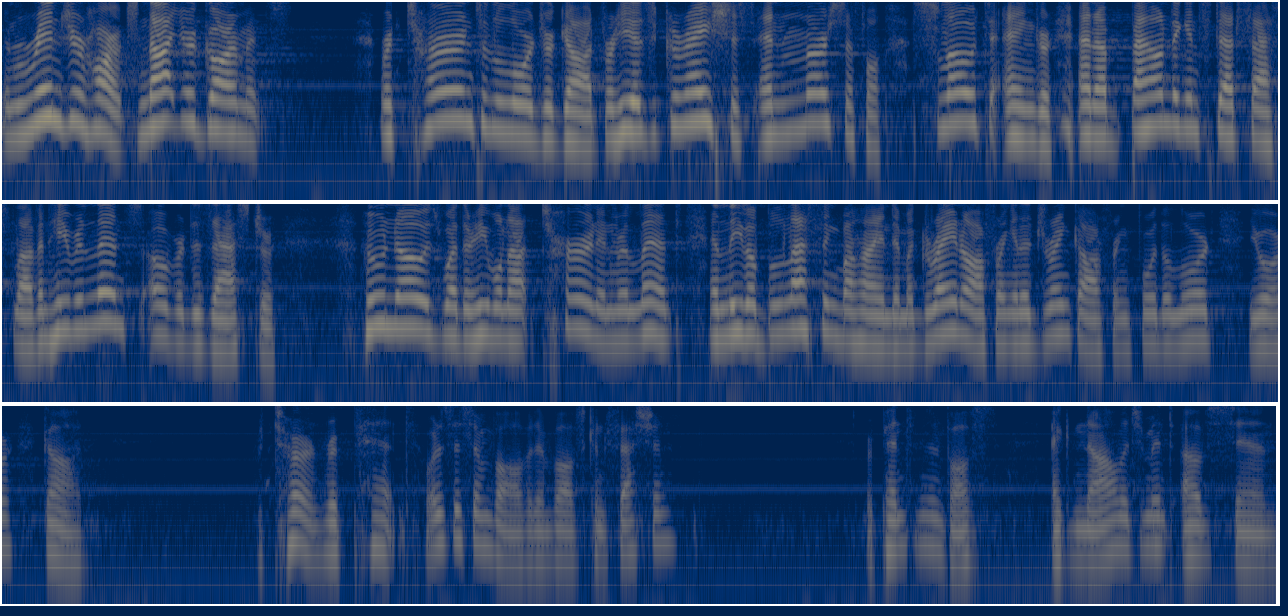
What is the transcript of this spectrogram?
and rend your hearts, not your garments. Return to the Lord your God, for he is gracious and merciful, slow to anger, and abounding in steadfast love, and he relents over disaster. Who knows whether he will not turn and relent and leave a blessing behind him, a grain offering and a drink offering for the Lord your God? Return, repent. What does this involve? It involves confession. Repentance involves acknowledgement of sin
